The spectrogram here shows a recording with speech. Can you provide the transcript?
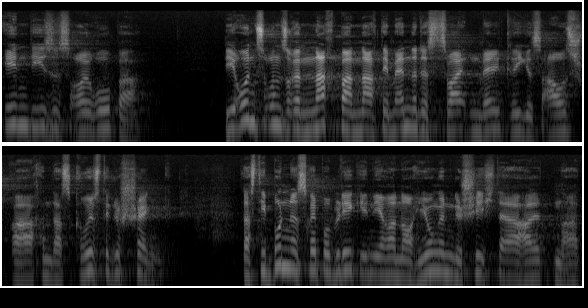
in dieses Europa, die uns unsere Nachbarn nach dem Ende des Zweiten Weltkrieges aussprachen, das größte Geschenk, das die Bundesrepublik in ihrer noch jungen Geschichte erhalten hat.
